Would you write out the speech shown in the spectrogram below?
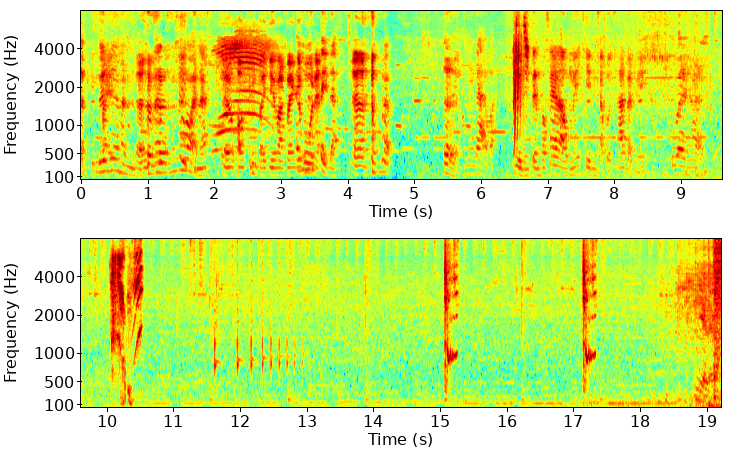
แต่เรื่อยๆมันเออเออมันก็อร่อยนะเออพอกินไปกินมาอะไรก็พูดไอ้เนี่ยมันติดอะเออมันแบบ เออไม่ได้ว่ะหรือมันเป็นเพราะแค่เราไม่ชินกับรสชาติแบบนี้กล้วยใช่นี่อะไรวะ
